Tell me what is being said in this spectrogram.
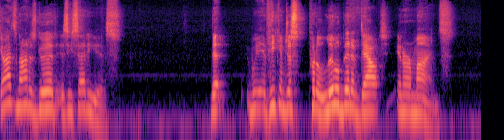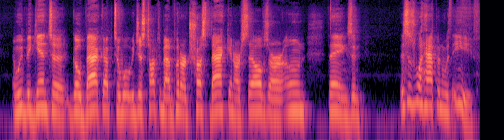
god's not as good as he said he is. That we, if he can just put a little bit of doubt in our minds and we begin to go back up to what we just talked about and put our trust back in ourselves or our own things. And this is what happened with eve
